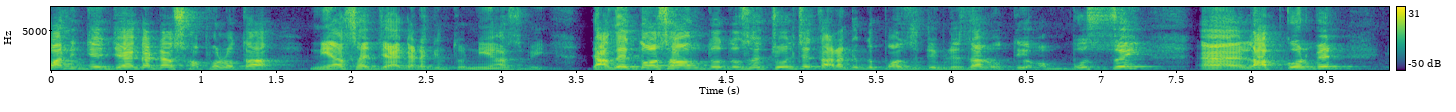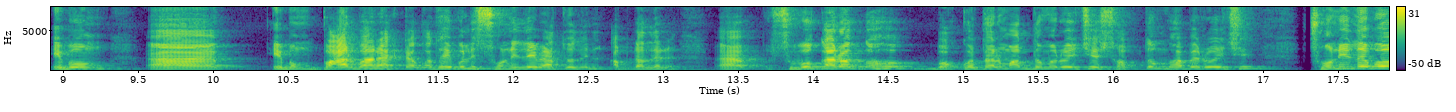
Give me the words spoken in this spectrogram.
বাণিজ্যের জায়গাটা, সফলতা নিয়ে আসার জায়গাটা কিন্তু নিয়ে আসবেই। যাদের দশা, অন্তর্দশা চলছে, তারা কিন্তু পজিটিভ রেজাল্ট অতি অবশ্যই লাভ করবেন এবং এবং বারবার একটা কথাই বলি, শনিদেব এতদিন আপনাদের শুভকারক গ্রহ, বক্রতার মাধ্যমে রয়েছে, সপ্তমভাবে রয়েছে। শনিদেবও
